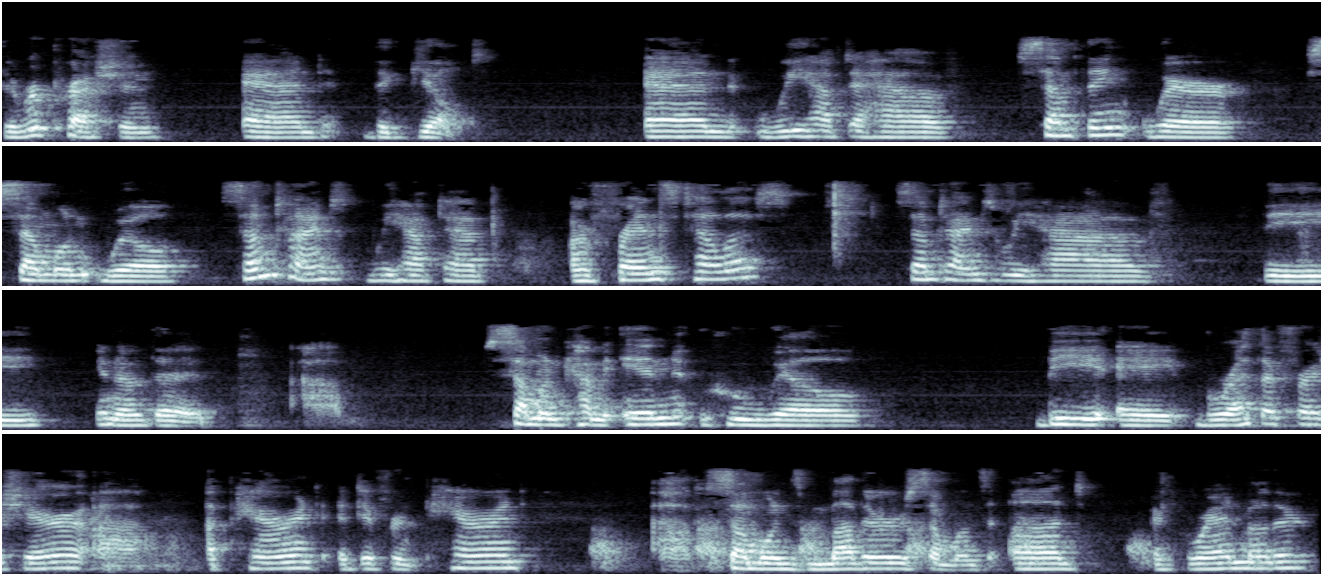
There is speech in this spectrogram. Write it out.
the repression, and the guilt. And we have to have something where someone will, sometimes we have to have our friends tell us. Sometimes we have the, you know, the um, someone come in who will be a breath of fresh air, uh, a parent, a different parent, uh, someone's mother, someone's aunt, a grandmother.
